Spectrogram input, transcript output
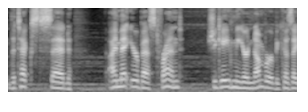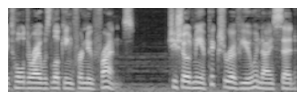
The text said, I met your best friend. She gave me your number because I told her I was looking for new friends. She showed me a picture of you, and I said,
